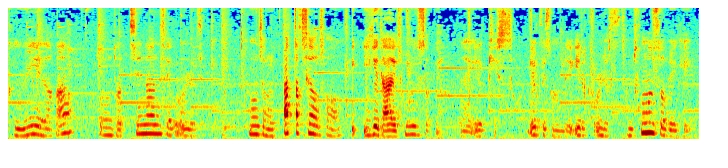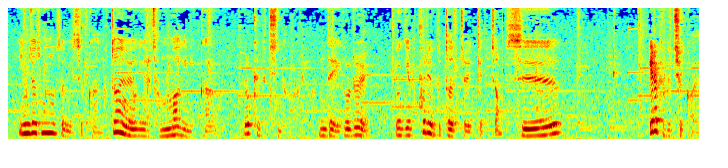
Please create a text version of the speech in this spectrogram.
그 위에다가 좀 더 진한 색을 올려줄게요. 속눈썹을 바짝 세워서 이- 이게 나의 속눈썹이야. 만약 이렇게 있어. 이렇게 있었는데 이렇게 올렸어. 그럼 속눈썹에 이게 인조 속눈썹이 있을 거 아니야. 보통은 여기가 점막이니까 이렇게 붙인단 말이야. 근데 이거를 여기에 풀이 붙어져 있겠죠? 쓱 이렇게 붙일 거예요.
